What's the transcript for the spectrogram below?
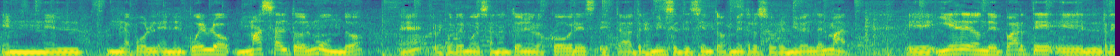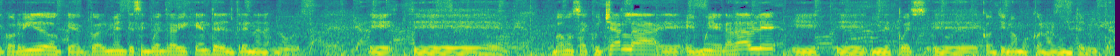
en el, pueblo más alto del mundo. ¿eh? Recordemos que San Antonio de los Cobres está a 3.700 metros sobre el nivel del mar. eh, y es de donde parte el recorrido que actualmente se encuentra vigente del tren a las nubes. Este, vamos a escucharla, eh, es muy agradable este, y después continuamos con algún temita.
